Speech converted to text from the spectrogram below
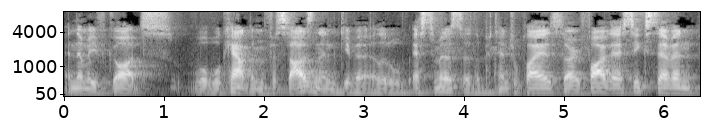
And then we've got, we'll, we'll count them for starters and then give a, a little estimate as to the potential players. So five there, six, seven,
